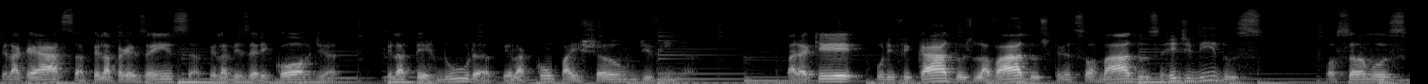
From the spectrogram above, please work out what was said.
pela graça, pela presença, pela misericórdia, pela ternura, pela compaixão divina para que, purificados, lavados, transformados, redimidos, possamos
